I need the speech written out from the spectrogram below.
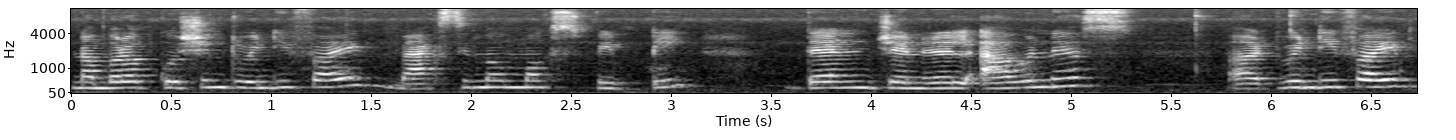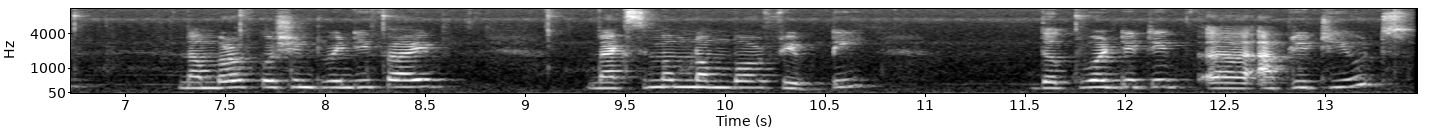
number of question 25, maximum marks 50. Then general awareness uh, 25, number of question 25 maximum number 50 the quantitative uh, aptitudes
